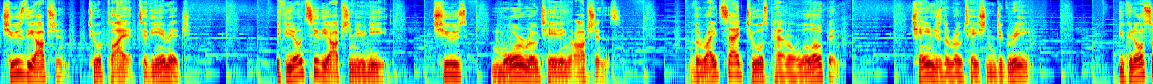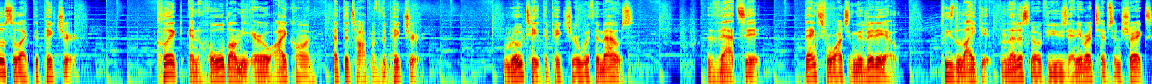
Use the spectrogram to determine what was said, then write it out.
Choose the option to apply it to the image. If you don't see the option you need, choose More Rotating Options. The right side Tools panel will open. Change the rotation degree. You can also select the picture. Click and hold on the arrow icon at the top of the picture. Rotate the picture with a mouse. That's it. Thanks for watching the video. Please like it and let us know if you use any of our tips and tricks.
